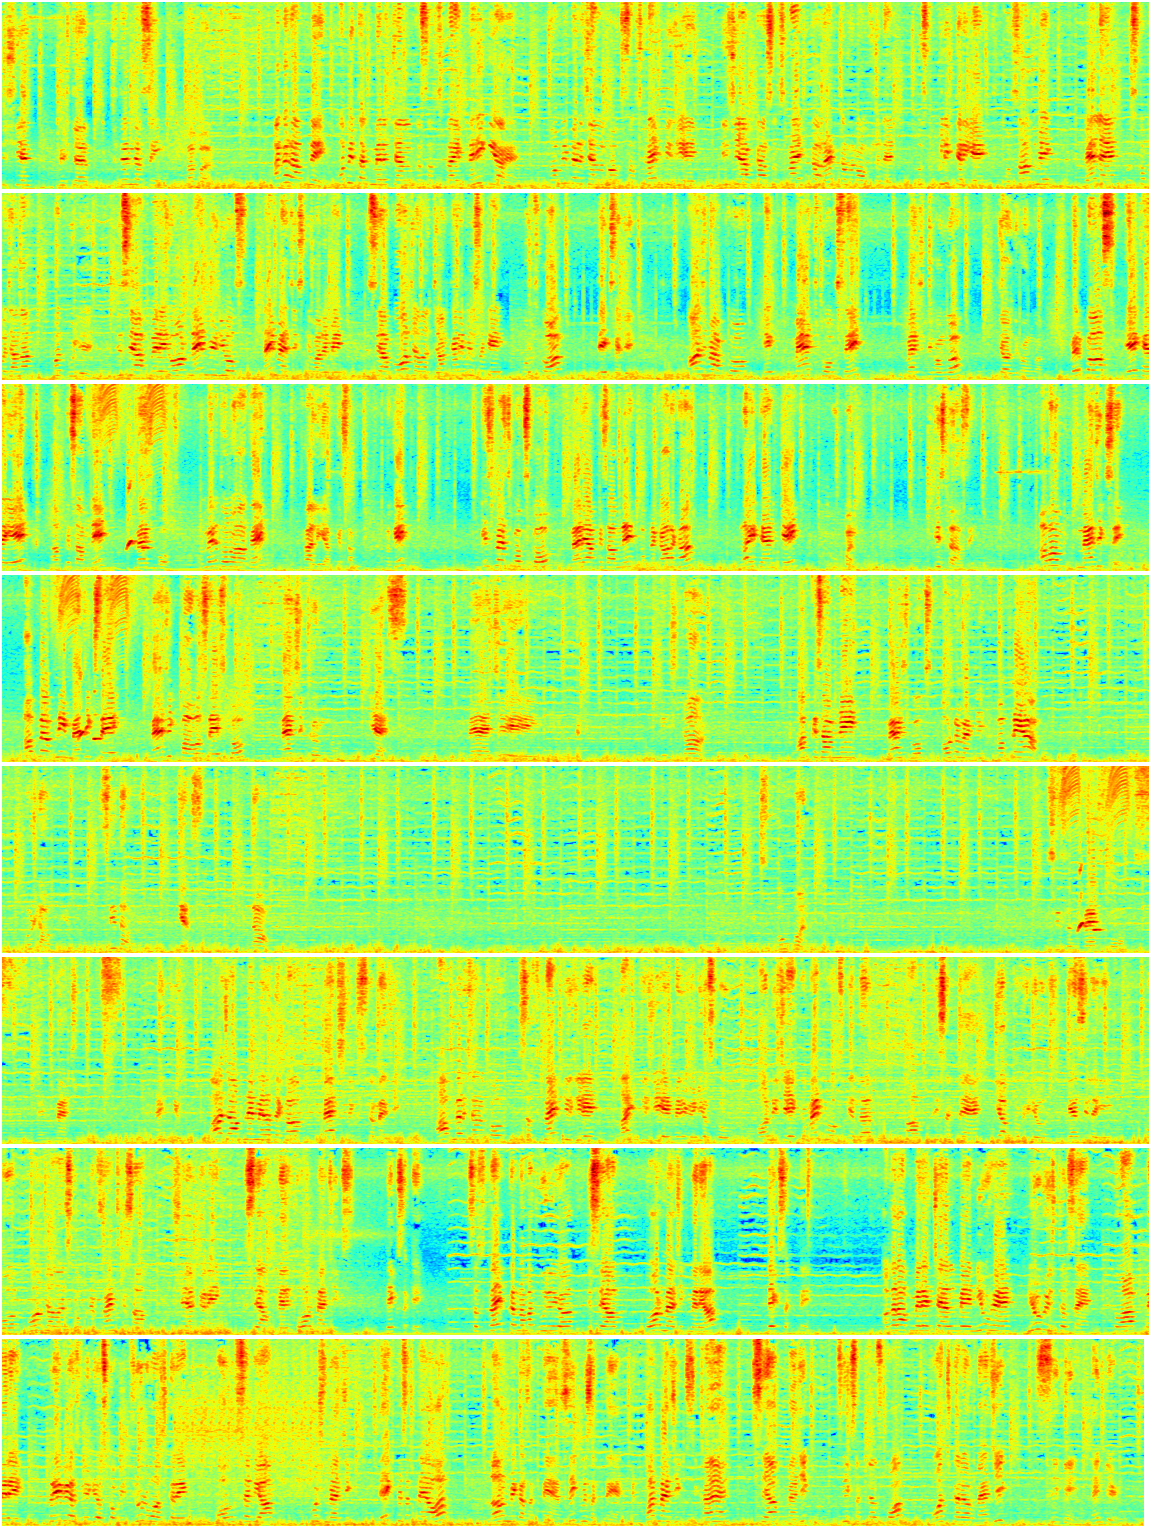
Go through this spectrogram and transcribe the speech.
Magician mister Jitendra Singh Babbar. अगर आपने अभी तक मेरे चैनल को सब्सक्राइब नहीं किया है तो अभी मेरे चैनल को सब्सक्राइब कीजिए। नीचे आपका सब्सक्राइब का रेड कलर का ऑप्शन है उसको क्लिक करिए और साथ में बेल है, उसको बजाना मत भूलिए, जिससे आप मेरे और नए वीडियोस नए मैचेस के बारे में, जिससे आपको और ज़्यादा जानकारी मिल सके और उसको आप देख सकें। आज मैं आपको एक मैच बॉक्स से मैच दिखाऊँगा जल्द दिखाऊँगा। मेरे पास एक है ये, आपके सामने मैच बॉक्स और मेरे दोनों हाथ हैं खाली आपके सामने ओके इस मैच बॉक्स को मैंने आपके सामने अपने कहा रखा राइट हैंड के ऊपर, इस तरह से। अब हम मैजिक से, अब मैं अपनी मैजिक से मैजिक पावर से इसको मैजिक करूँगा। यस मैजिक आपके सामने मैच बॉक्स ऑटोमेटिक अपने आप। उल्टा हो गया। सीधा yes now open season match box and match box आज आपने मेरा देखा मैच स्टिक्स का मैजिक आप मेरे चैनल को सब्सक्राइब कीजिए लाइक कीजिए मेरी वीडियोस को और नीचे कमेंट बॉक्स के अंदर आप लिख सकते हैं कि आपको वीडियो कैसी लगी और बहुत ज़्यादा इसको अपने फ्रेंड्स के साथ शेयर करें जिससे आप मेरे और मैजिक्स देख सकें। सब्सक्राइब करना मत भूलिएगा, जिससे आप और मैजिक मेरे आप देख सकते हैं। अगर आप मेरे चैनल में न्यू हैं न्यू विजिटर्स हैं तो आप मेरे प्रीवियस वीडियोस को भी ज़रूर वॉच करें और उससे भी आप कुछ मैजिक देख भी सकते हैं और लर्न भी कर सकते हैं, सीख भी सकते हैं। वन मैजिक सिखाए, से आप मैजिक सीख सकते हैं, उसको आप वॉच करें और मैजिक सीखें। Thank you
